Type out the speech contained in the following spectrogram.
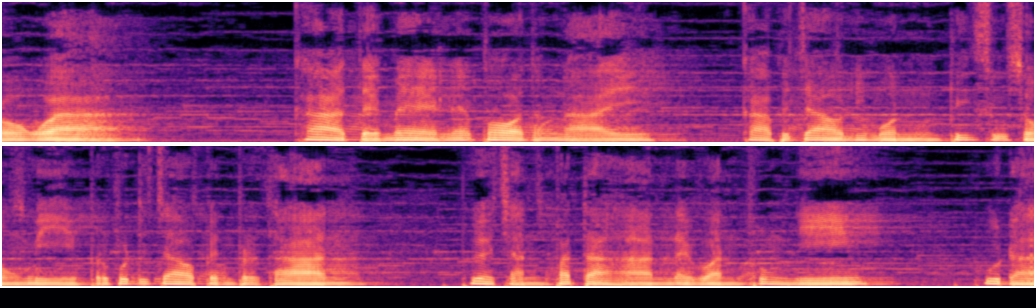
ร้องว่าข้าแต่แม่และพ่อทั้งหลาย ข้าพเจ้านิมนต์ภิกษุสงฆ์มีพระพุทธเจ้าเป็นประธาน เพื่อฉันพัตาหารในวันพรุ่งนี้ ผู้ใด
